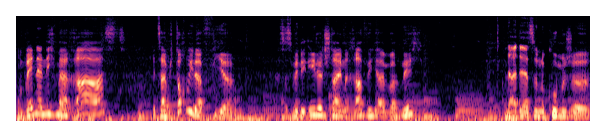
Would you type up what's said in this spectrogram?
Und wenn er nicht mehr rast, jetzt habe ich doch wieder vier. Das ist mit den Edelsteinen raff ich einfach nicht. Da hat er so eine komische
